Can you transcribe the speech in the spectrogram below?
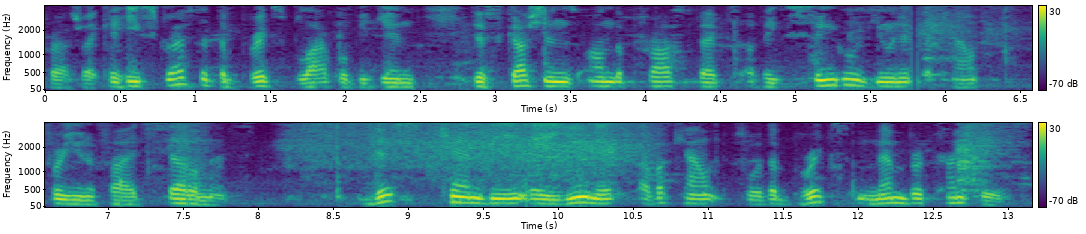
press. Right. Okay. He stressed that the BRICS bloc will begin discussions on the prospects of a single unit account for unified settlements. This can be a unit of account for the BRICS member countries,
